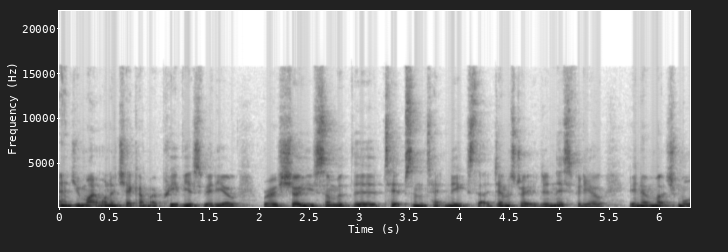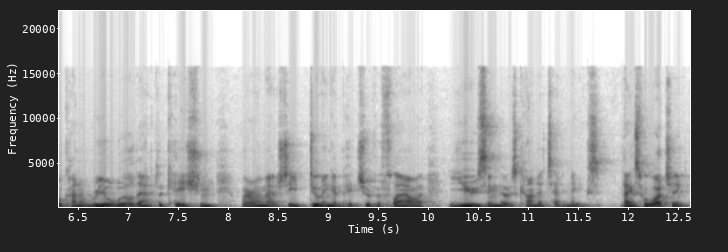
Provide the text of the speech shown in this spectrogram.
And you might want to check out my previous video where I show you some of the tips and techniques that I demonstrated in this video in a much more kind of real world application where I'm actually doing a picture of a flower using those kind of techniques. Thanks for watching.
